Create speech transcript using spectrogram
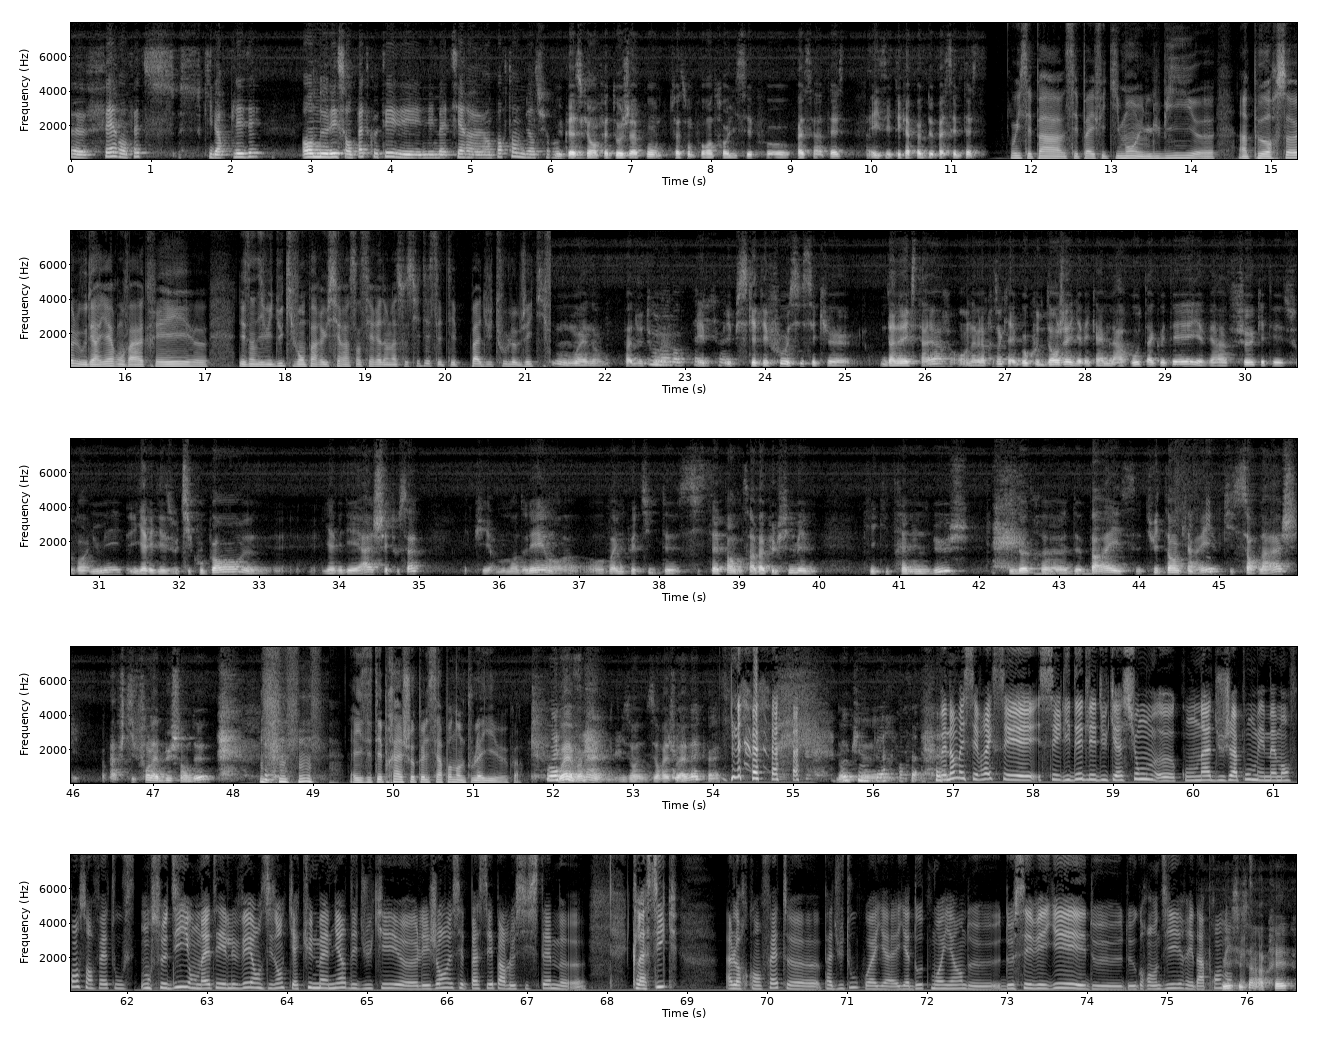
euh, faire, en fait, ce qui leur plaisait, en ne laissant pas de côté les, matières euh, importantes, bien sûr. Oui, parce qu'en fait, au Japon, de toute façon, pour rentrer au lycée, il faut passer un test, et ils étaient capables de passer le test. Oui, c'est pas c'est pas effectivement une lubie un peu hors sol où derrière on va créer des individus qui vont pas réussir à s'insérer dans la société. C'était pas du tout l'objectif. Ouais, non, pas du tout. et, puis ce qui était fou aussi, c'est que d'un œil extérieur, on avait l'impression qu'il y avait beaucoup de dangers. Il y avait quand même la route à côté, il y avait un feu qui était souvent allumé, il y avait des outils coupants, euh, il y avait des haches et tout ça. Et puis à un moment donné, on, voit une petite de 6-7 ans, bon ça n'a pas pu le filmer, qui, qui traîne une bûche, puis l'autre euh, de pareil, 8 ans qui arrive, qui sort la hache, et ils font la bûche en deux. Et ils étaient prêts à choper le serpent dans le poulailler, eux, quoi. Ouais, voilà, ils, auraient joué avec. Aucune euh, peur pour ça. Mais non, mais c'est vrai que c'est l'idée de l'éducation euh, qu'on a du Japon, mais même en France, en fait, où on se dit, on a été élevé en se disant qu'il n'y a qu'une manière d'éduquer euh, les gens, et c'est de passer par le système classique. Alors qu'en fait, euh, pas du tout. Quoi. Il y a, d'autres moyens de, s'éveiller et de, grandir et d'apprendre. Oui, c'est ça. Après,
